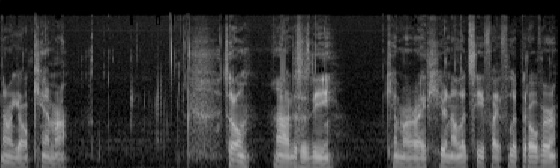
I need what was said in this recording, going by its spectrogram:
There we go, camera. So, uh, this is the camera right here. Now let's see if I flip it over.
